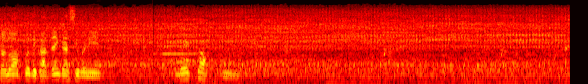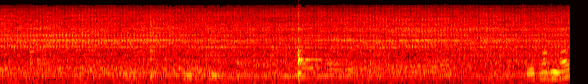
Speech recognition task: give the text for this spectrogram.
चलो आपको दिखाते हैं कैसी बनी है. लेग का दीवार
